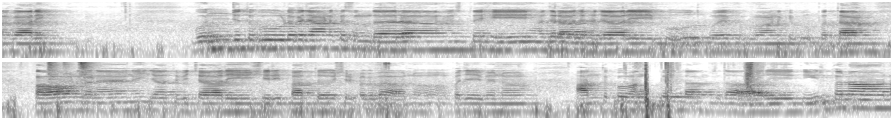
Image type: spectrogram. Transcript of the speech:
ਨਗਾਰੀ। ਗੁੰਜਤ ਗੂੜ ਗਜਾਨਕ ਸੁੰਦਰ, ਹਸਤ ਹੀ ਹਜਰਾਜ ਹਜਾਰੀ, ਭੂਤ ਹੋਏ ਭਗਵਾਨ ਕੇ ਭੂਪਤਾ। ਕੌਣ ਗਣੈ ਨਹੀਂ ਜਾਤ ਵਿਚਾਰੀ, ਸ਼੍ਰੀ ਪਤ ਸ਼੍ਰੀ ਭਗਵਾਨ ਭਜੇ ਬਿਨ। ਅੰਤ ਕੋ ਅੰਤ ਕੇ ਸੁਧਾਰੀ, ਤੀਰਥ ਨਾਨ।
